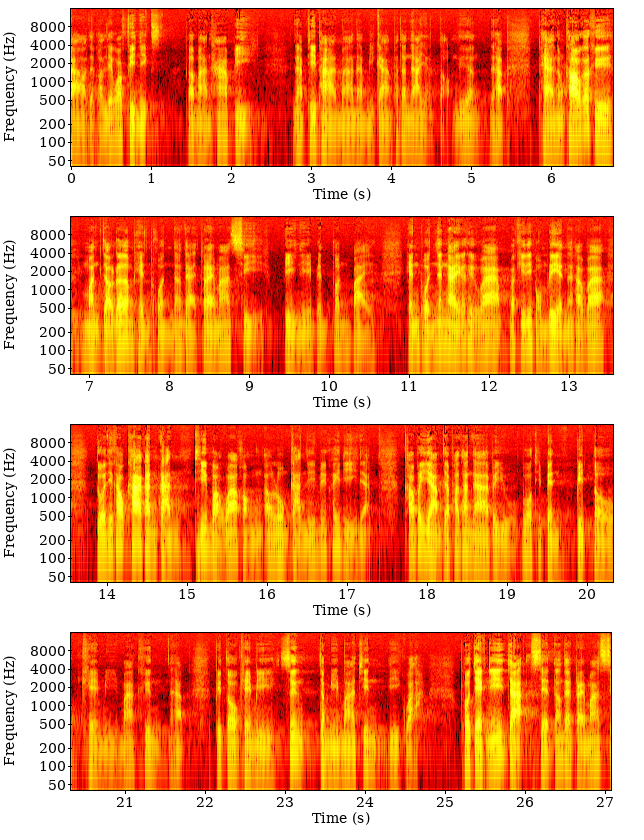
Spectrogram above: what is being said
ยาว แต่ก่อนเรียกว่าฟินิกซ์ประมาณ 5 ปีนะครับที่ผ่านมานะมีการพัฒนาอย่างต่อเนื่องนะครับ แผนของเขาก็คือมันจะเริ่มเห็นผลตั้งแต่ไตรมาส 4 ปีนี้เป็นต้นไป เห็นผลยังไงก็คือว่าเมื่อกี้ที่ผมเรียนนะครับว่าตัวที่เขาค่ากันกลั่นที่บอกว่าของเอาโรงกลั่นที่ไม่ค่อยดีเนี่ยเขาพยายามจะพัฒนาไปอยู่พวกที่เป็นปิโตเคมีมากขึ้นนะครับปิโตเคมีซึ่งจะมีมาจิ้นดีกว่า โปรเจกต์นี้จะเสร็จตั้งแต่ไตรมาส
